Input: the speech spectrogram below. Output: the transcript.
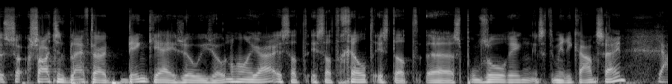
Sa- Sargent blijft daar, denk jij, sowieso nog een jaar. Is dat, is dat geld? Is dat eh, sponsoring? Is het Amerikaans zijn? Ja,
